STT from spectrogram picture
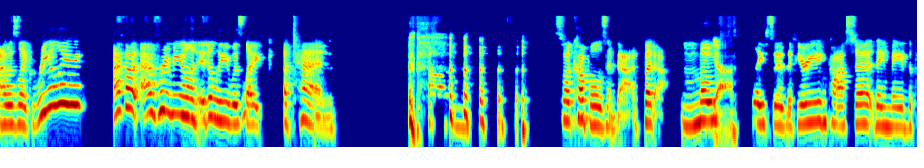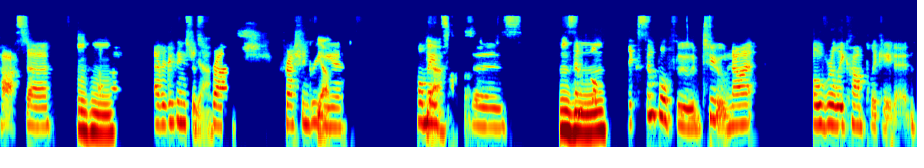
I was like, really? I thought every meal in Italy was like a 10. Um, so a couple isn't bad, but most Yeah. places, if you're eating pasta, they made the pasta. hmm Everything's just Yeah. fresh, fresh ingredients, homemade Yeah. sauces, hmm simple, like simple food too, not overly complicated.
